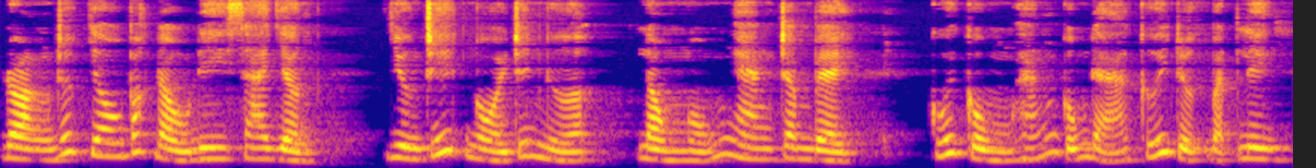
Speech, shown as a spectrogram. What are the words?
đoàn rước dâu bắt đầu đi xa dần. Dương Triết ngồi trên ngựa, lòng ngổn ngang trăm bề. Cuối cùng hắn cũng đã cưới được Bạch Liên,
